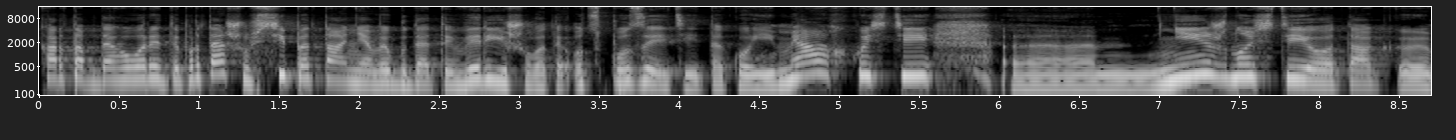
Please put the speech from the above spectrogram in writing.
Карта буде говорити про те, що всі питання ви будете вирішувати от з позиції такої м'якості, е, ніжності, отак, е,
